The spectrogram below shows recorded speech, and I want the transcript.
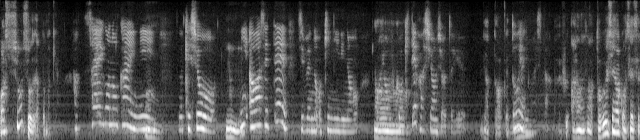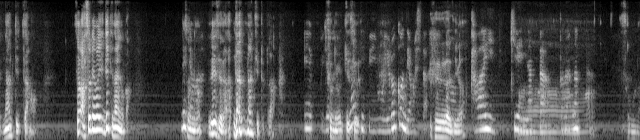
ァッションショーでやったんだっけ、あ最後の回に、その化粧に合わせて自分のお気に入りのお洋服を着てファッションショーというやったわけ、ね、ことをやりました。ふあのさ特別支援学校の先生なんて言ってたの？それあそれは出てないのか？出てます。出てたななんて言ってた？え、よその化粧なんて言ってもう喜んでました。先生たちが可愛い綺麗になった大人になった。そうなんだ。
